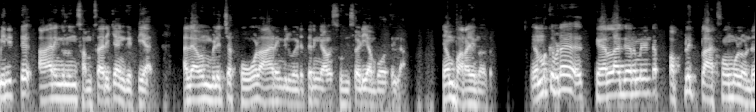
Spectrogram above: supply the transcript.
മിനിറ്റ് ആരെങ്കിലും സംസാരിക്കാൻ കിട്ടിയാൽ അല്ലെ അവൻ വിളിച്ച കോൾ ആരെങ്കിലും എടുത്തില്ലെങ്കിൽ അവൻ സൂയിസൈഡ് ചെയ്യാൻ പോകത്തില്ല. ഞാൻ പറയുന്നത്. നമുക്കിവിടെ കേരള ഗവൺമെന്റിന്റെ പബ്ലിക് പ്ലാറ്റ്ഫോമുകളുണ്ട്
